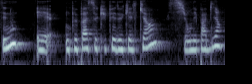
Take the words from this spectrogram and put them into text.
c'est nous. Et on peut pas s'occuper de quelqu'un si on n'est pas bien.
